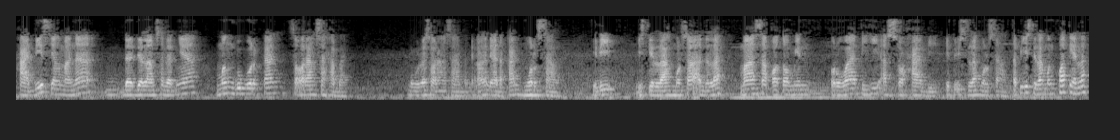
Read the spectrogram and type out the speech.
hadis yang mana dalam sanadnya menggugurkan seorang sahabat. Menggugurkan seorang sahabat. Karena diadakan mursal. Jadi istilah mursal adalah masa kotomin ruwatihi as-sohabi. Itu istilah mursal. Tapi istilah munkoti adalah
